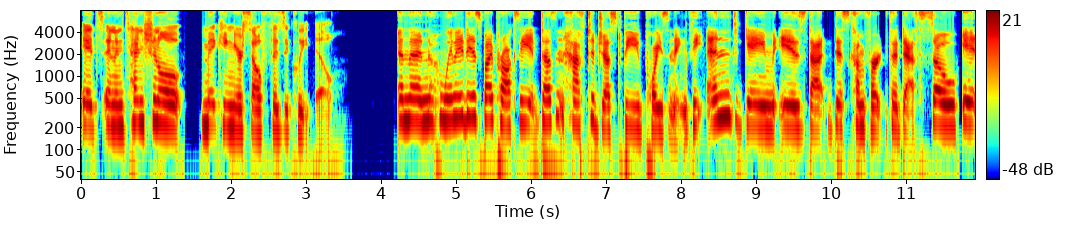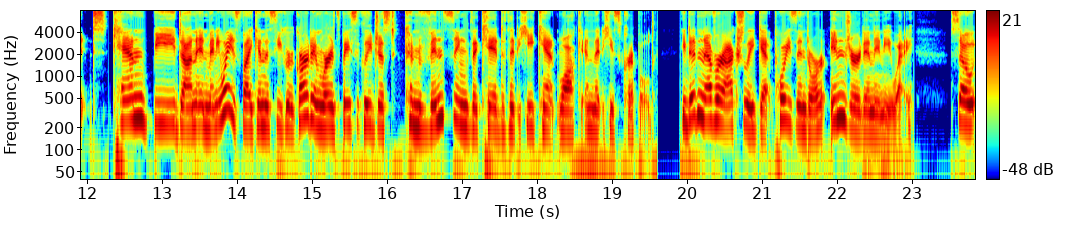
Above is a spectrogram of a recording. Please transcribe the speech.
It's an intentional making yourself physically ill. And then when it is by proxy, it doesn't have to just be poisoning. The end game is that discomfort, the death. So it can be done in many ways, like in The Secret Garden, where it's basically just convincing the kid that he can't walk and that he's crippled. He didn't ever actually get poisoned or injured in any way. So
